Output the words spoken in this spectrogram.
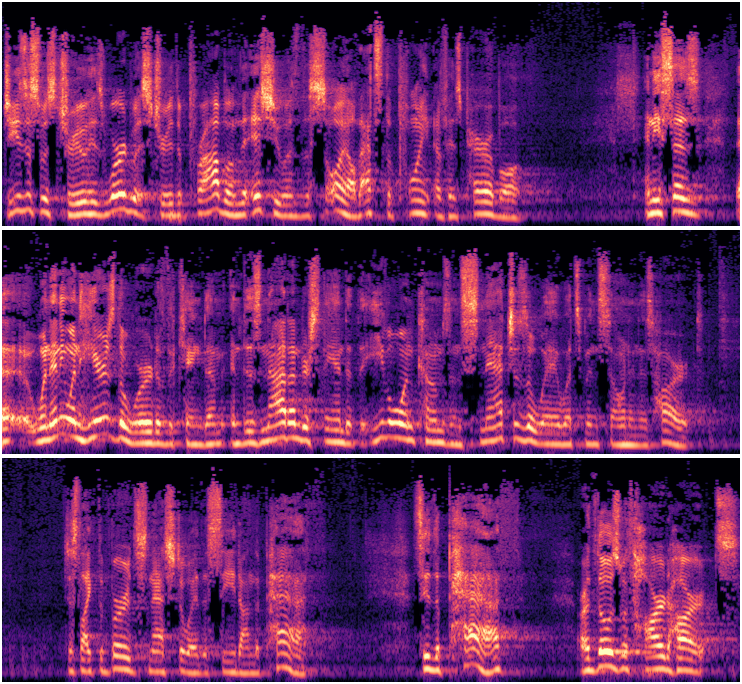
Jesus was true, his word was true. The problem, the issue was the soil. That's the point of his parable. And he says, uh, when anyone hears the word of the kingdom and does not understand it, the evil one comes and snatches away what's been sown in his heart. Just like the bird snatched away the seed on the path. See, the path are those with hard hearts.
